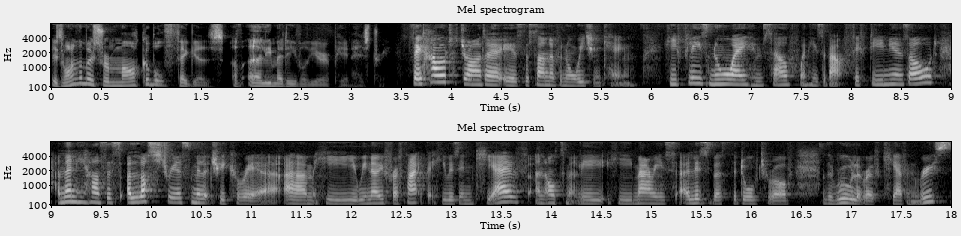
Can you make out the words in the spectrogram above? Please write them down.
is one of the most remarkable figures of early medieval European history. So Harald Hardrada is the son of a Norwegian king. He flees Norway himself when he's about 15 years old, and then he has this illustrious military career. Um, he, we know for a fact that he was in Kiev, and ultimately he marries Elizabeth, the daughter of the ruler of Kievan Rus.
